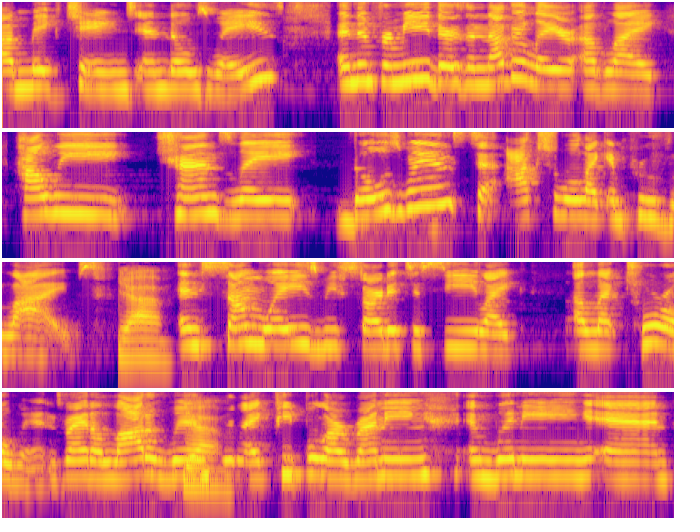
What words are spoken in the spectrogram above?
uh, make change in those ways. And then for me, there's another layer of like how we translate those wins to actual like improved lives. Yeah. In some ways, we've started to see like electoral wins, right? A lot of wins yeah. where like people are running and winning and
